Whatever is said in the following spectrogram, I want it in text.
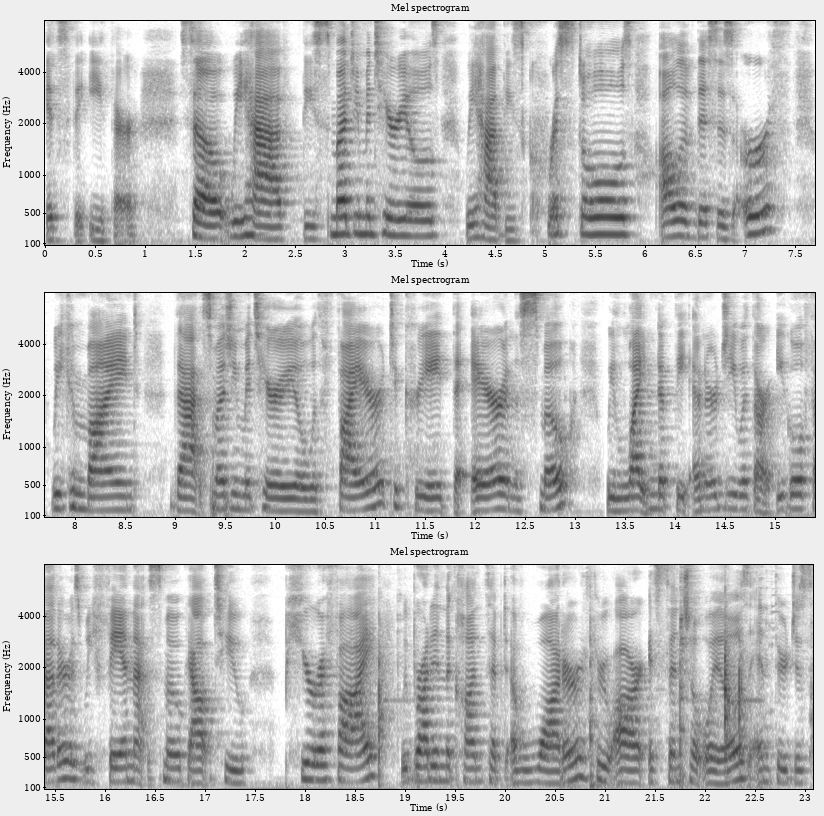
It's the ether. So we have these smudgy materials, we have these crystals, all of this is earth. We combined that smudgy material with fire to create the air and the smoke. We lightened up the energy with our eagle feather as we fan that smoke out to purify. We brought in the concept of water through our essential oils and through just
